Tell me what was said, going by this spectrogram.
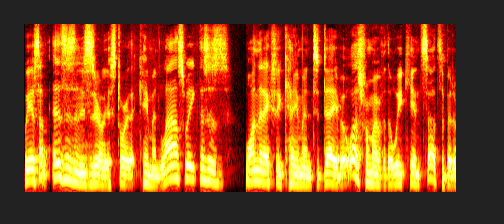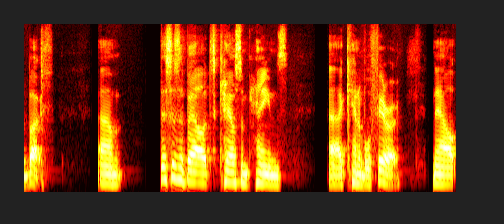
We have some. This isn't necessarily a story that came in last week. This is one that actually came in today, but was from over the weekend, so it's a bit of both. Um, this is about Chaos and Pain's uh, Cannibal Ferox. Now,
